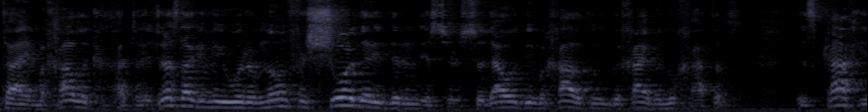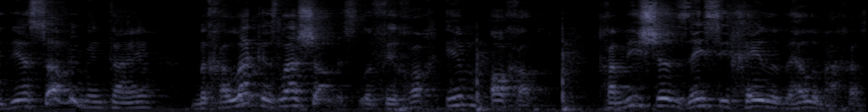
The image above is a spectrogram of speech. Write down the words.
time, Mechalik Chatas. Just like if he would have known for sure that he did an Nisr. So that would be Mechalik and Bechai Venu Chatas. Is Kach Yidiyas suffix bin time, Mechalek is La Shomes, Lefichoch Im Ochal. Chamisha Zesi Chele Behelemachas.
